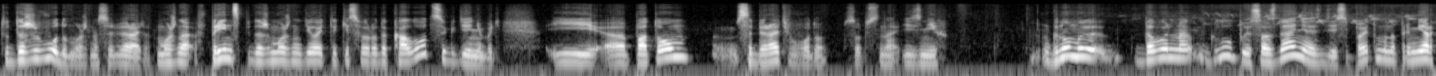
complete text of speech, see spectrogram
Тут даже воду можно собирать. Вот можно, в принципе, даже можно делать такие своего рода колодцы где-нибудь, и э, потом собирать воду, собственно, из них. Гномы довольно глупые создания здесь, и поэтому, например,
